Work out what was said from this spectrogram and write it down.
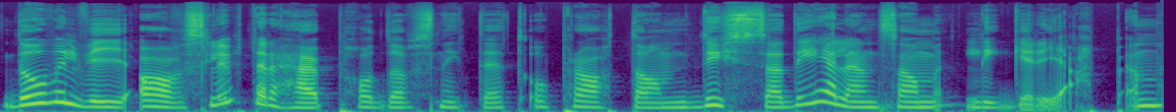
Då vill vi avsluta det här poddavsnittet och prata om Dyssa-delen som ligger i appen.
